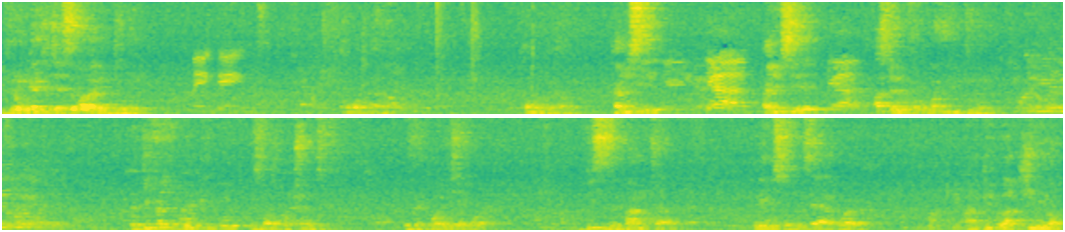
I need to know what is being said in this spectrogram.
If you don't get it, just say, what are you doing? Playing. Come on now. Come on now. Can you see it? Yeah. Can you see it? Yeah. Ask your neighbor what are you doing? The difference between people is not opportunity, it's the quality of work. This is a banter place so we say at work. And people are queuing up.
